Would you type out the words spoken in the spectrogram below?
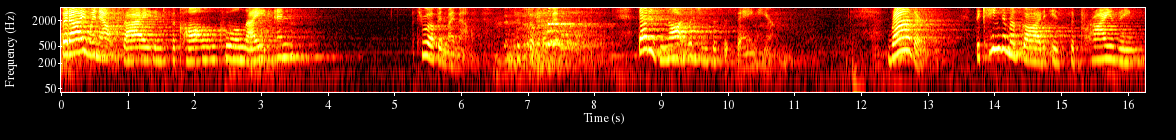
But I went outside into the calm, cool night and threw up in my mouth just a little bit. That is not what Jesus is saying here. Rather, the kingdom of God is surprising,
